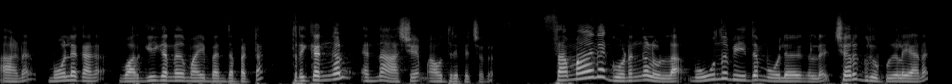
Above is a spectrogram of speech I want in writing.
ആണ് മൂലക വർഗീകരണവുമായി ബന്ധപ്പെട്ട ത്രികങ്ങൾ എന്ന ആശയം അവതരിപ്പിച്ചത്. സമാന ഗുണങ്ങളുള്ള മൂന്ന് വീതം മൂലകങ്ങളുടെ ചെറു ഗ്രൂപ്പുകളെയാണ്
